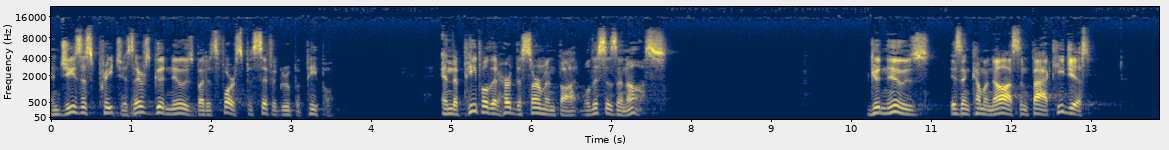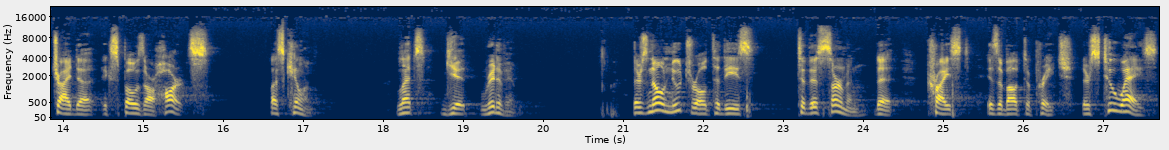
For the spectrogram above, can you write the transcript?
And Jesus preaches. There's good news, but it's for a specific group of people. And the people that heard the sermon thought, well, this isn't us. Good news isn't coming to us. In fact, he just tried to expose our hearts. Let's kill him. Let's get rid of him. There's no neutral to these to this sermon that Christ is about to preach. There's two ways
